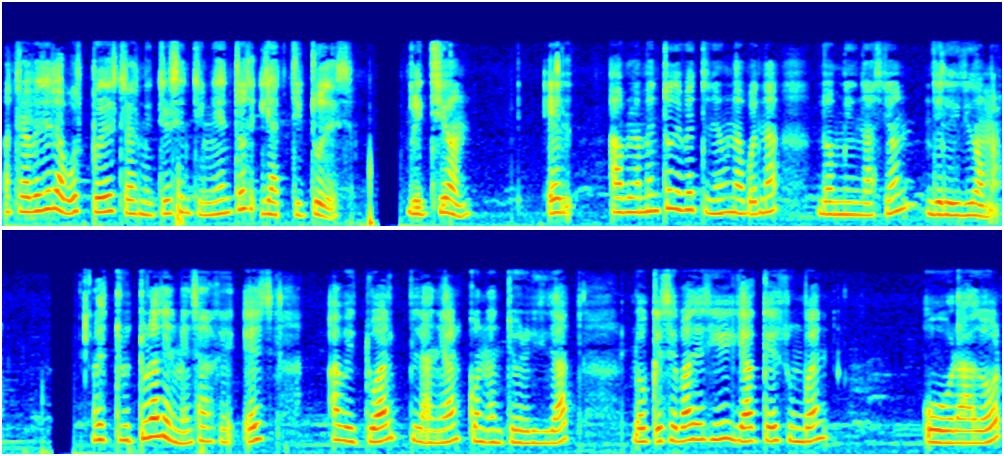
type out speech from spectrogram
A través de la voz puedes transmitir sentimientos y actitudes. Dicción. El hablamiento debe tener una buena dominación del idioma. La estructura del mensaje es habitual planear con anterioridad lo que se va a decir ya que es un buen orador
